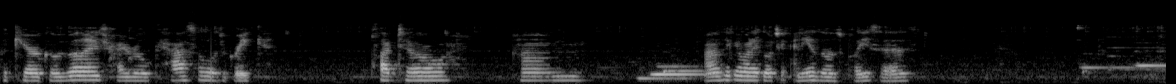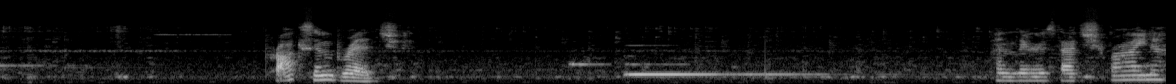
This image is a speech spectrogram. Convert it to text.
Kakariko Village, Hyrule Castle, the Great Plateau. Um, I don't think I want to go to any of those places. Proxim Bridge. And there's that shrine.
